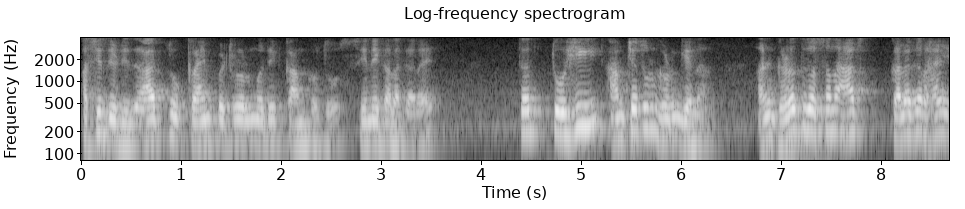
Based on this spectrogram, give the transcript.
असित रेड्डी आज तो क्राईम पेट्रोलमध्ये काम करतो सिने कलाकार आहे. तर तोही आमच्यातून घडून गेला. आणि घडत असताना आज कलाकार आहे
